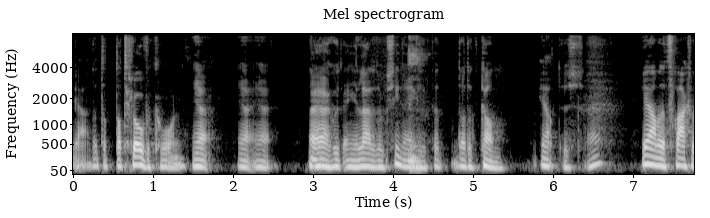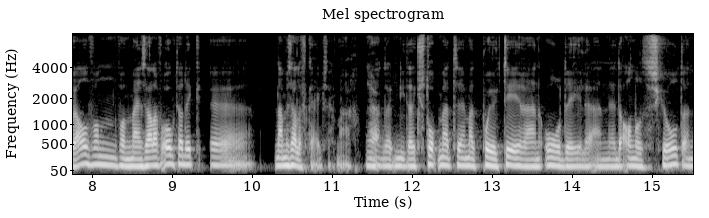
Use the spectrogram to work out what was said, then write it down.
Ja, dat, dat, dat geloof ik gewoon. ja, ja, ja. Nou ja, goed. En je laat het ook zien eigenlijk, dat, dat het kan. Ja. Dus, hè? Ja, maar dat vraagt wel van, van mijzelf ook dat ik eh, naar mezelf kijk, zeg maar. Ja. Ja, dat, ik niet, dat ik stop met, eh, met projecteren en oordelen en eh, de ander de schuld en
